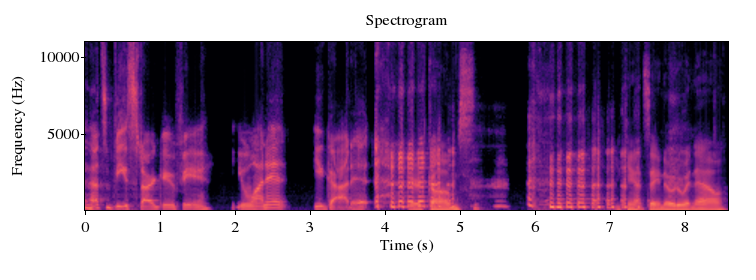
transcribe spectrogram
That's Beastar Goofy. You want it? You got it. here it comes you can't say no to it now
